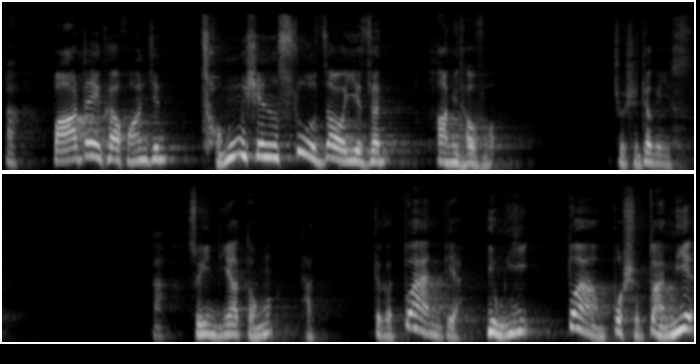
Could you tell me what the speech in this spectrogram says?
啊？把这一块黄金重新塑造一尊阿弥陀佛，就是这个意思啊。所以你要懂他。这个断的用意，断不是断灭，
